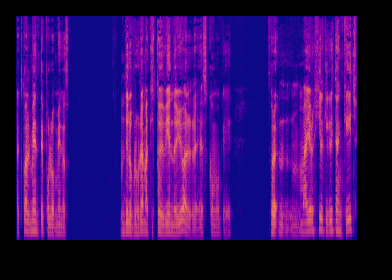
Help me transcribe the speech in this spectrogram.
actualmente por lo menos, de los programas que estoy viendo yo, es como que mayor heel que Christian Cage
